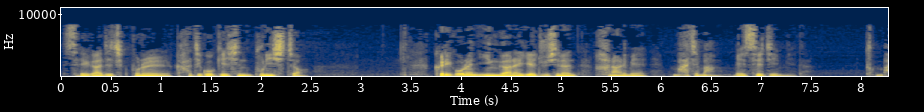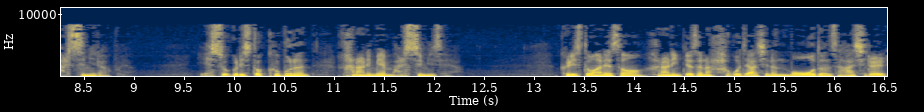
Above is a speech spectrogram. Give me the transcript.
세 가지 직분을 가지고 계신 분이시죠. 그리고는 인간에게 주시는 하나님의 마지막 메시지입니다. 말씀이라고요. 예수 그리스도 그분은 하나님의 말씀이세요. 그리스도 안에서 하나님께서는 하고자 하시는 모든 사실을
